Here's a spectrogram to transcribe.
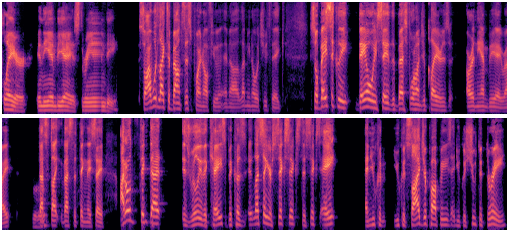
player in the NBA is three and D. so I would like to bounce this point off you and uh, let me know what you think. So basically, they always say the best 400 players are in the NBA, right? Mhm. That's like that's the thing they say. I don't think that is really the case because it- let's say you're six six to six eight, and you could you could slide your puppies and you could shoot the three.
